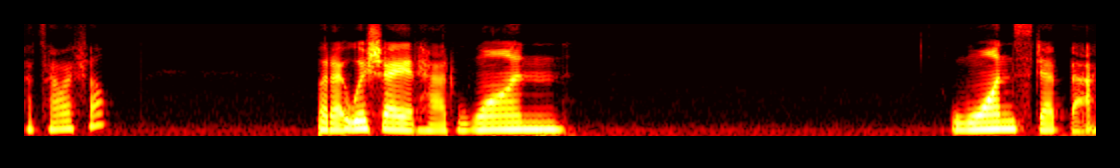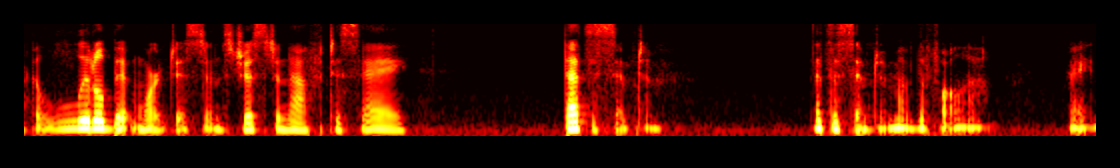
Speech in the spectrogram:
That's how I felt. But I wish I had had one one step back, a little bit more distance, just enough to say that's a symptom. That's a symptom of the fallout, right?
